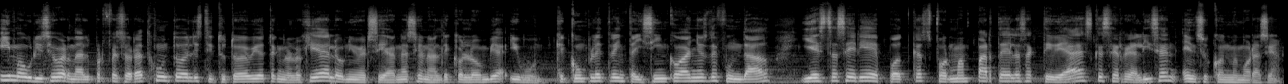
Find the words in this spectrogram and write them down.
y Mauricio Bernal, profesor adjunto del Instituto de Biotecnología de la Universidad Nacional de Colombia, IBUN, que cumple 35 años de fundado y esta serie de podcasts forman parte de las actividades que se realizan en su conmemoración.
